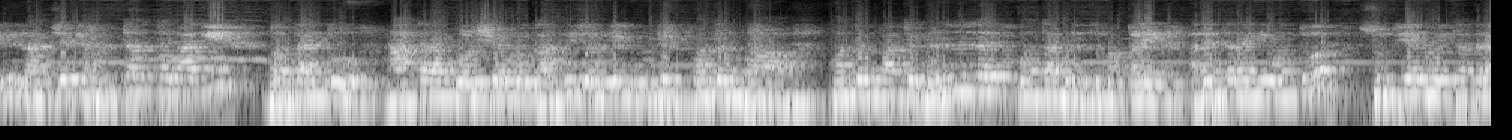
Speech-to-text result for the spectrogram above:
ಇಡೀ ರಾಜ್ಯಕ್ಕೆ ಹಂತ ಹಂತವಾಗಿ ಗೊತ್ತಾಯ್ತು. ನಾಥರಾಮ್ ಗೋಡ್ಸೆ ಅವರು ಗಾಂಧೀಜಿಯವರಿಗೆ ಗುಂಡಿ ಕೊಂದ್ರಪ್ಪ ಕೊಂದ್ರಪ್ಪ ಅಂತ ಎಲ್ಲರಿಗೂ ಗೊತ್ತಾಗ್ಬಿಡುತ್ತೆ ಮಕ್ಕಳೇ. ಅದೇ ತರವಾಗಿ ಒಂದು ಸುದ್ದಿ ಏನು ಹೋಯ್ತಂದ್ರ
